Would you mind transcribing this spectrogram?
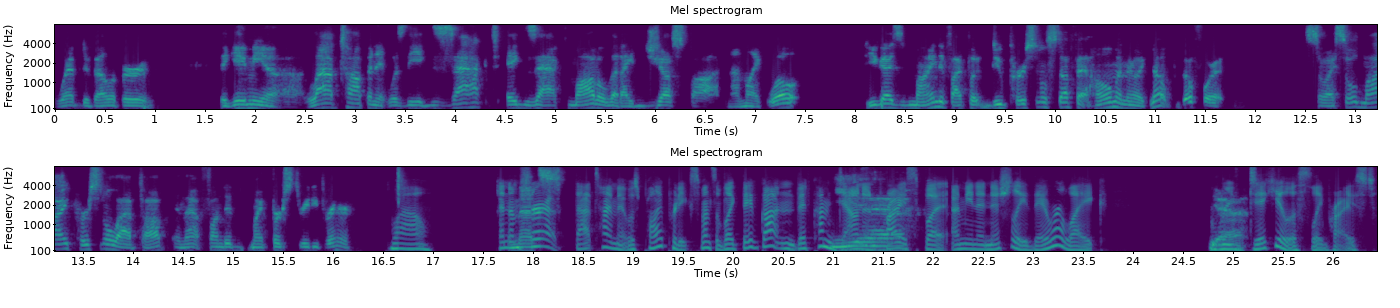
web developer and they gave me a laptop and it was the exact exact model that I just bought. And I'm like, well, do you guys mind if I put do personal stuff at home? And they're like, nope, go for it. So I sold my personal laptop and that funded my first 3D printer. Wow. And, And I'm sure at that time it was probably pretty expensive. Like they've gotten, they've come down in price, but I mean, initially they were like Yeah. ridiculously priced.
